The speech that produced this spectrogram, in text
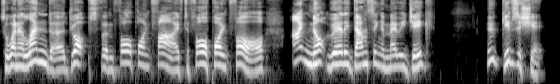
So when a lender drops from 4.5 to 4.4, I'm not really dancing a merry jig. Who gives a shit?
